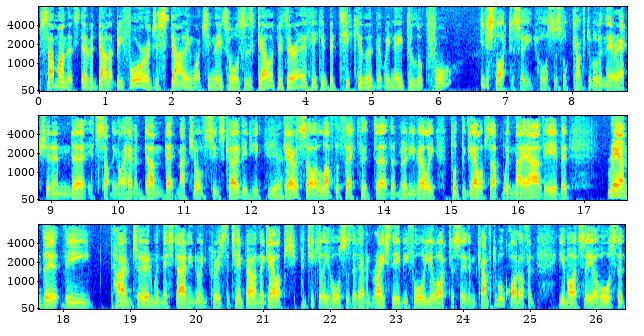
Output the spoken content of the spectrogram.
someone that's never done it before or just starting watching these horses gallop, is there anything in particular that we need to look for? You just like to see horses look comfortable in their action, and uh, it's something I haven't done that much of since COVID hit, yeah. Gareth. So I love the fact that uh, that Moonee Valley put the gallops up when they are there, but round the the home turn when they're starting to increase the tempo and the gallops, particularly horses that haven't raced there before. You like to see them comfortable. Quite often, you might see a horse that,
